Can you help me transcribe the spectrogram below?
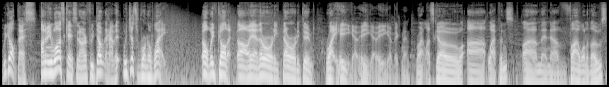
We got this. I mean, worst case scenario, if we don't have it, we just run away. Oh, we've got it. Oh, yeah, they're already they're already doomed. Right, here you go, here you go, here you go, big man. Right, let's go uh, weapons. Um, then uh, fire one of those.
